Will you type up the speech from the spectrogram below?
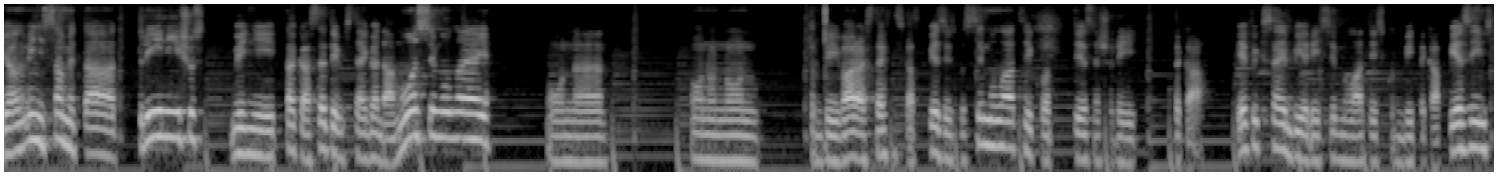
jo viņi sametā trīnīšus, viņi tā kā 17. gadā nosimulēja. Un, uh, un, un, un tur bija vairākas tehniskās piezīmes par simulāciju, ko tiesneši arī kā piefiksēja. Bija arī simulācijas, kur bija kā piezīmes.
